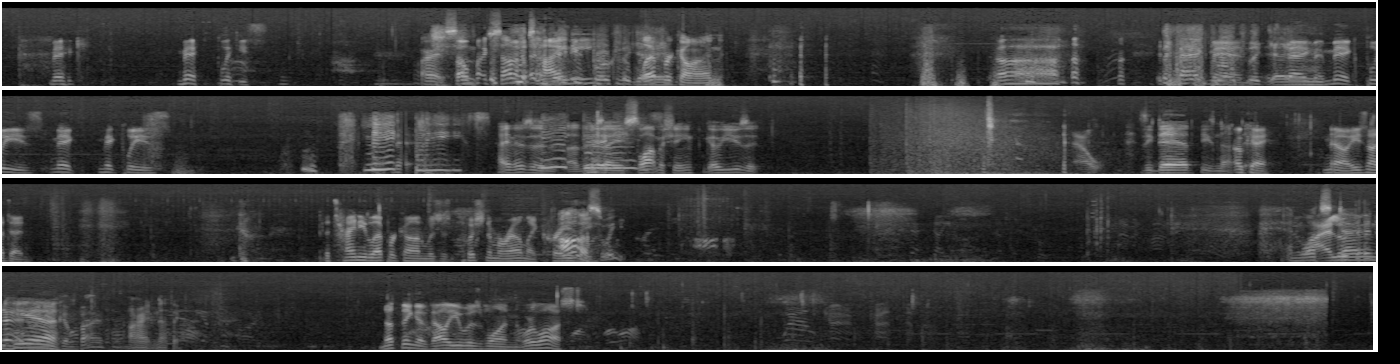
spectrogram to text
Mick. Mick, please. All right, some my some God. tiny broke the game. leprechaun. Ah! it's Bagman. the It's game. Bagman. Mick, please. Mick. Mick, please. Nick, please. Hey, there's a uh, there's a slot machine. Go use it. Ow. Is he dead? He's not. dead. Okay. No, he's not dead. The tiny leprechaun was just pushing him around like crazy. Oh, sweet. And what's I down at here? you come by. All right, nothing. Nothing of value was won or lost.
